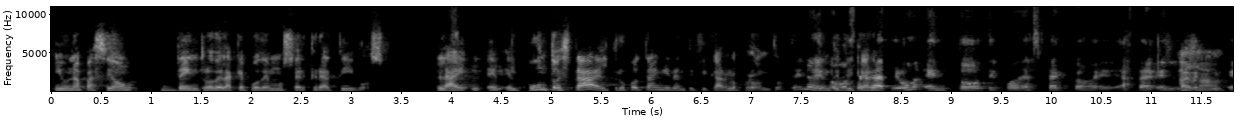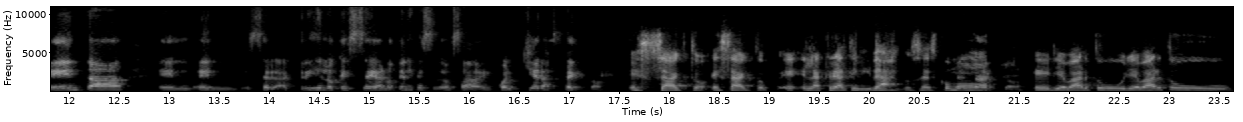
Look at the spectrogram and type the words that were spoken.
y una pasión dentro de la que podemos ser creativos. el, punto está, el truco está en identificarlo pronto. Sí, no, identificar... ser creativos en todo tipo de aspectos, eh, hasta en la vestimenta, en, ser actriz en lo que sea, no tienes que, o sea, en cualquier aspecto. Exacto, exacto. Eh, la creatividad, o sea, es como eh, llevar, tu, llevar tu,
